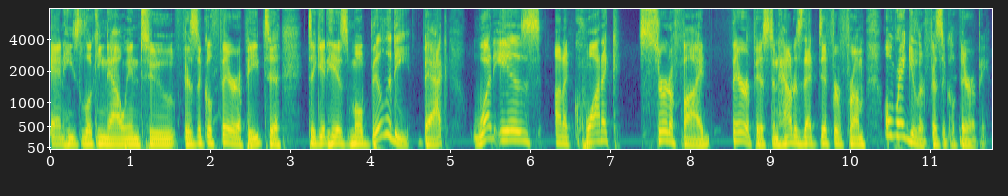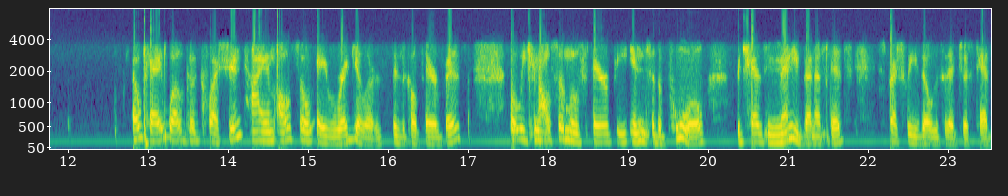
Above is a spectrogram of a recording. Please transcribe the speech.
and he's looking now into physical therapy to to get his mobility back. What is an aquatic certified therapist, and how does that differ from well regular physical therapy? Okay, well, good question. I am also a regular physical therapist, but we can also move therapy into the pool, which has many benefits, especially those that just had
